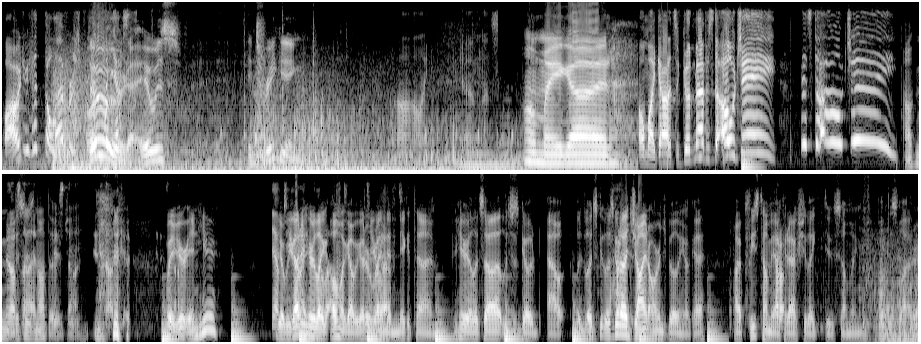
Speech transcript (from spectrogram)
Why would you hit the levers, bro? Dude, it was intriguing. Oh my god. Oh my god, it's a good map. It's the OG. It's the OG. I don't think No, this it's is not the It's OG. not. It's not. Wait, not. you're in here? Yeah, Yeah, we got it right, here to your like oh my god, we got To it right in the nick of time. Here, let's uh let's just go out. Let- Let's go, let's go to that giant orange building, okay? All right, please tell me I I could actually like do something up this ladder.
